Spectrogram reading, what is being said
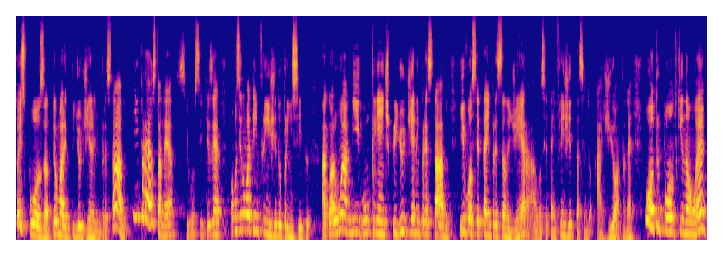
Tua esposa, teu marido pediu dinheiro emprestado, empresta, né? Se você quiser. Mas você não vai ter infringindo o princípio. Agora, um amigo, um cliente pediu dinheiro emprestado e você está emprestando dinheiro, ah, você está infringindo, está sendo agiota, né? Outro ponto que não é,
